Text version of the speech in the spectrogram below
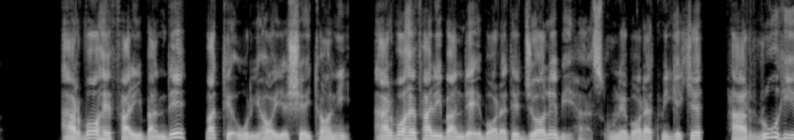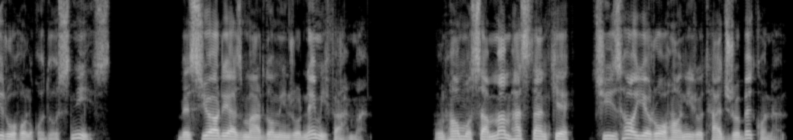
ارواح فریبنده و تئوری های شیطانی. ارواح فریبنده عبارت جالبی هست. اون عبارت میگه که هر روحی روح القدس نیست. بسیاری از مردم این رو نمی‌فهمند. اونها مصمم هستند که چیزهای روحانی رو تجربه کنند.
